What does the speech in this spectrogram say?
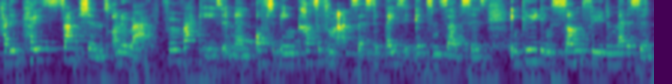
had imposed sanctions on Iraq. For Iraqis, it meant often being cut off from access to basic goods and services, including some food and medicine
